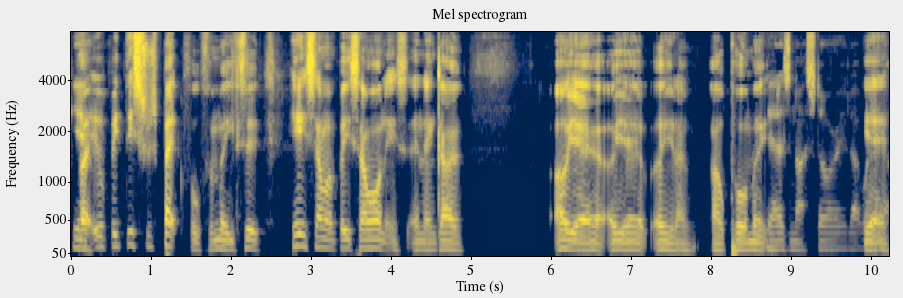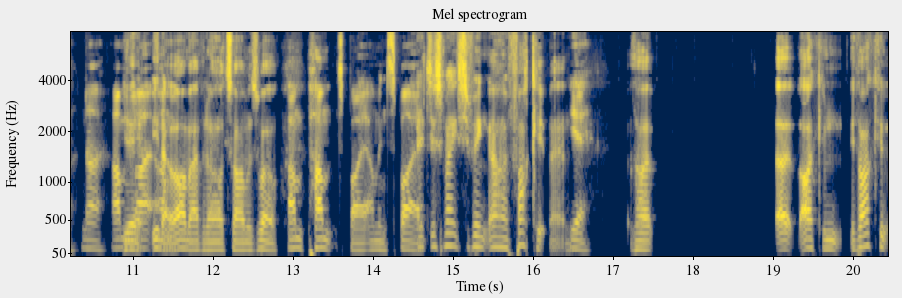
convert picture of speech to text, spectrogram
Yeah. Like it would be disrespectful for me to hear someone be so honest and then go, "Oh yeah, oh yeah, oh, you know, oh poor me." Yeah, that's a nice story. Like, Yeah. No, I'm Yeah, like, you know, I'm, I'm having a hard time as well. I'm pumped by it. I'm inspired. It just makes you think, oh fuck it, man. Yeah. Like, uh, I can if I can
